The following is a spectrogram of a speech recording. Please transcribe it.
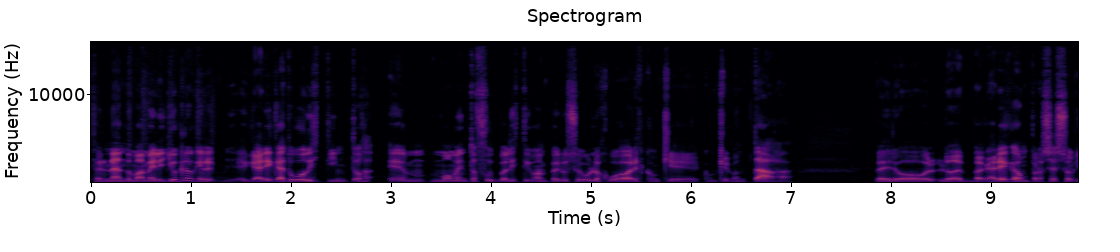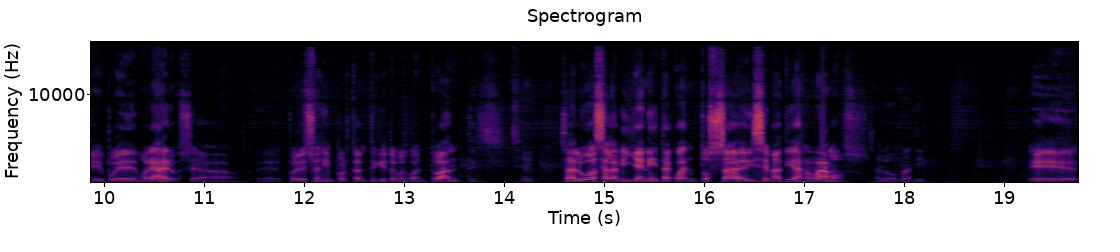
Fernando Mameli. Yo creo que Gareca tuvo distintos eh, momentos futbolísticos en Perú según los jugadores con que, con que contaba. Pero lo de Gareca es un proceso que puede demorar, o sea, eh, por eso es importante que tome cuanto antes. Sí. Saludos a la Millaneta, ¿cuánto sabe? Dice Matías Ramos. Saludos, Mati. Eh,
